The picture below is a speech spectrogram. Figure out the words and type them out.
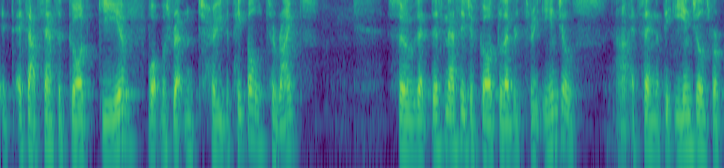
It, it's that sense that God gave what was written to the people to write so that this message of God delivered through angels, uh, it's saying that the angels were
